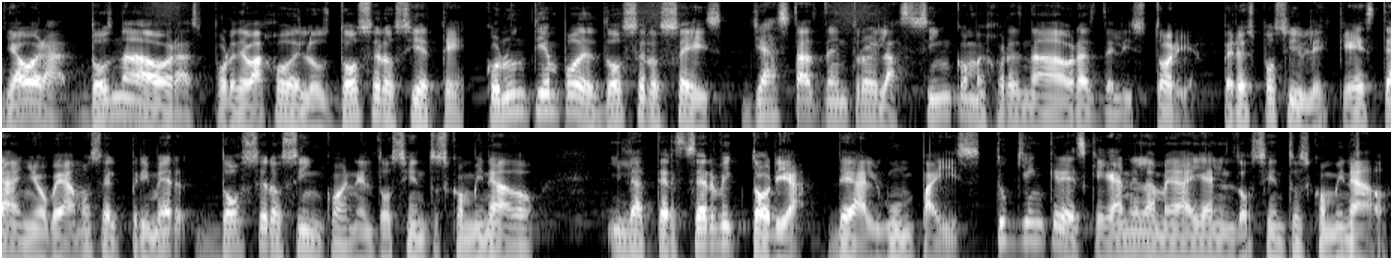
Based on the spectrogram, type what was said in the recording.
y ahora dos nadadoras por debajo de los 2.07, con un tiempo de 2.06 ya estás dentro de las 5 mejores nadadoras de la historia. Pero es posible que este año veamos el primer 2.05 en el 200 combinado y la tercera victoria de algún país. ¿Tú quién crees que gane la medalla en el 200 combinado?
